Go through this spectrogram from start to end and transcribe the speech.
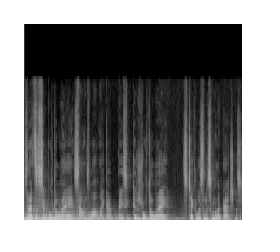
So that's a simple delay. It sounds a lot like a basic digital delay. Let's take a listen to some other patches.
